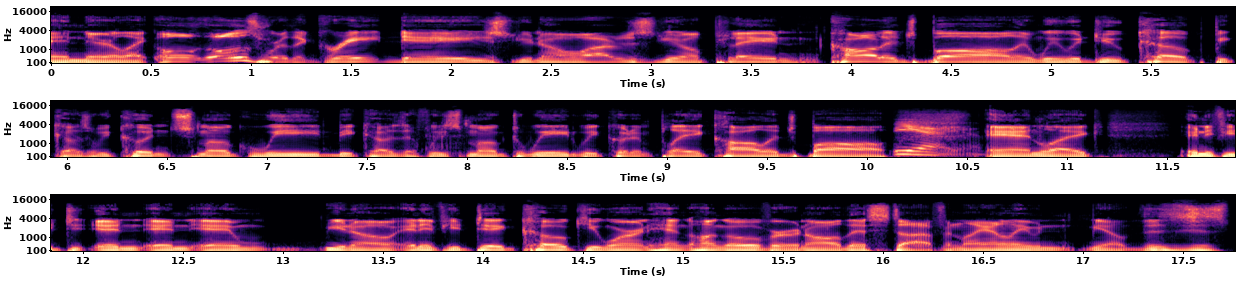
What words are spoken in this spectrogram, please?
And they're like, "Oh, those were the great days. You know, I was, you know, playing college ball, and we would do coke because we couldn't smoke weed because if we smoked weed, we couldn't play college ball yeah, yeah. and like and if you and and and you know and if you did coke you weren't hung over and all this stuff and like i don't even you know this is just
